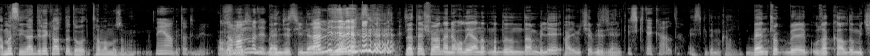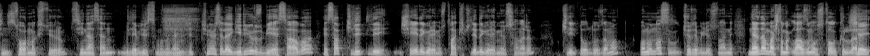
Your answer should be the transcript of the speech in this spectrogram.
Ama Sina direkt atladı o. Tamam o zaman. Neye atladım ya? Olabilir. Tamam mı dedim? Bence Sina Ben mi güzel- dedim? Zaten şu an hani olayı anlatmadığından bile pay biçebiliriz yani. Eskide kaldı. Eskide mi kaldı? Ben çok böyle uzak kaldığım için sormak istiyorum. Sina sen bilebilirsin bunu bence. Şimdi mesela giriyoruz bir hesaba. Hesap kilitli. Şeye de göremiyoruz. Takipçileri de göremiyoruz sanırım. kilitli olduğu zaman onu nasıl çözebiliyorsun? Hani nereden başlamak lazım o stalker'la? Şey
